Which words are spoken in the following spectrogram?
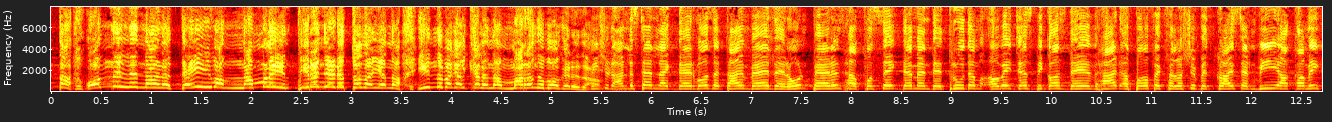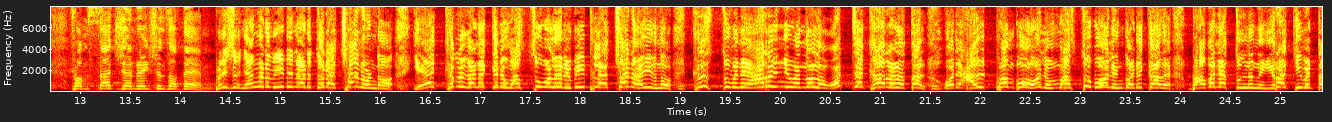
ഇറക്കിവിട്ട ഒന്നിൽ നിന്നാണ് ദൈവം നമ്മളെയും തിരഞ്ഞെടുത്തത് എന്ന് ഇന്ന് പകൽക്കാലം നാം മറന്നു പോകരുത് We should understand like there was a time where their own parents have forsake them and they threw them away just because they've had a perfect fellowship with Christ and we are coming from such generations of them. പ്രിയസ, ഞങ്ങളുടെ വീടിനടുത്ത് ഒരു അച്ഛനുണ്ട് ഏക്കർ കണക്കിന് വസ്തുവുള്ള ഒരു വീട്ടിലെ അച്ഛനായിരുന്നു ക്രിസ്തുവിനെ അറിഞ്ഞു എന്നുള്ള ഒറ്റ കാരണത്താൽ ഒരു അല്പം പോലും വസ്തു പോലും കൊടുക്കാതെ ഭവനത്തിൽ നിന്ന് ഇറക്കിവിട്ട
